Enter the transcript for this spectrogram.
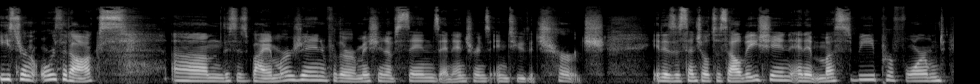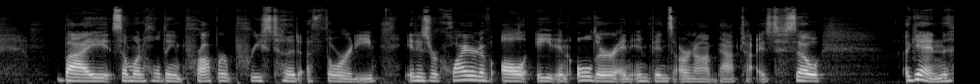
Eastern Orthodox, um, this is by immersion for the remission of sins and entrance into the church. It is essential to salvation and it must be performed by someone holding proper priesthood authority. It is required of all eight and older, and infants are not baptized. So, again,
